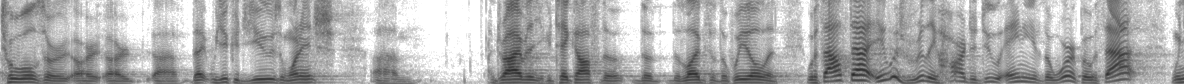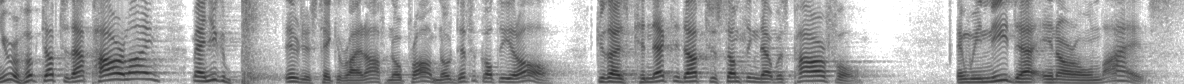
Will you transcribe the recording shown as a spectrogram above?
tools or, or, or uh, that you could use a one inch um, driver that you could take off the, the, the legs of the wheel. And without that, it was really hard to do any of the work. But with that, when you were hooked up to that power line, man, you could, it would just take it right off, no problem, no difficulty at all. Because I was connected up to something that was powerful. And we need that in our own lives.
